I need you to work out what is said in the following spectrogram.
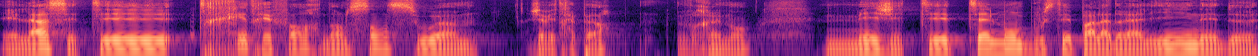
Et là, c'était très très fort dans le sens où j'avais très peur vraiment. Mais j'étais tellement boosté par l'adrénaline et de.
